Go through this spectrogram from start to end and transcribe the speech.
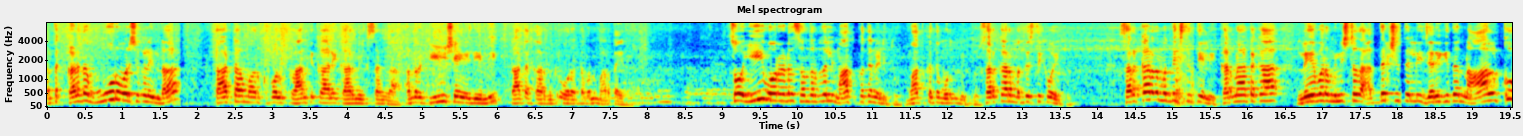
ಅಂತ ಕಳೆದ ಮೂರು ವರ್ಷಗಳಿಂದ ಟಾಟಾ ಮಾರ್ಕೋಪೋಲ್ ಕ್ರಾಂತಿಕಾರಿ ಕಾರ್ಮಿಕ ಸಂಘ, ಅಂದರೆ ಟಿ ವಿ ಅಡಿಯಲ್ಲಿ ಟಾಟಾ ಕಾರ್ಮಿಕರು ಹೋರಾಟವನ್ನು ಮಾಡ್ತಾ ಇದ್ದಾರೆ. ಸೊ ಈ ಹೋರಾಟದ ಸಂದರ್ಭದಲ್ಲಿ ಮಾತುಕತೆ ನಡೀತು, ಮಾತುಕತೆ ಮುರಿದು ಬಿತ್ತು. ಸರ್ಕಾರ ಮಧ್ಯಸ್ಥಿಕೆ ಹೋಯಿತು. ಸರ್ಕಾರದ ಮಧ್ಯಸ್ಥಿತಿಯಲ್ಲಿ ಕರ್ನಾಟಕ ಲೇಬರ್ ಮಿನಿಸ್ಟರ್ ಅಧ್ಯಕ್ಷತೆಯಲ್ಲಿ ಜರುಗಿದ ನಾಲ್ಕು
